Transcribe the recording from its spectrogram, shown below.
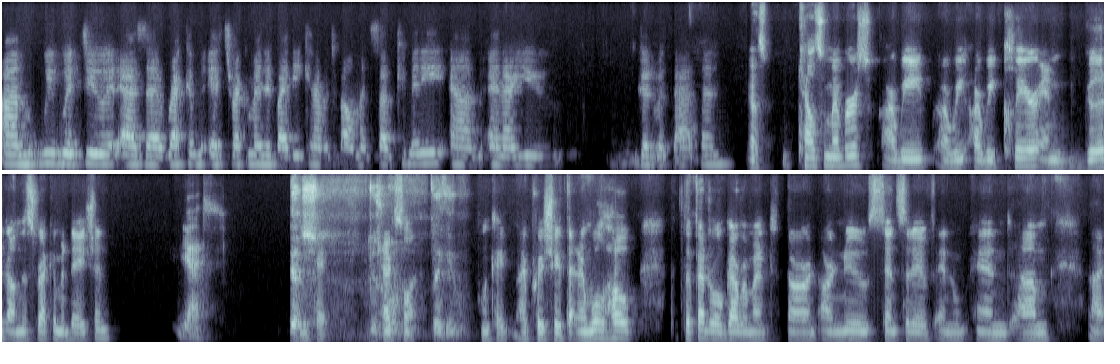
Um, we would do it as a recommend, it's recommended by the Economic Development Subcommittee. Um, and are you good with that then? Yes, council members, are we, are we, are we clear and good on this recommendation? Yes. Yes. Okay, just one. excellent. Thank you. Okay, I appreciate that. And we'll hope that the federal government, our, our new sensitive and, and um, uh,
